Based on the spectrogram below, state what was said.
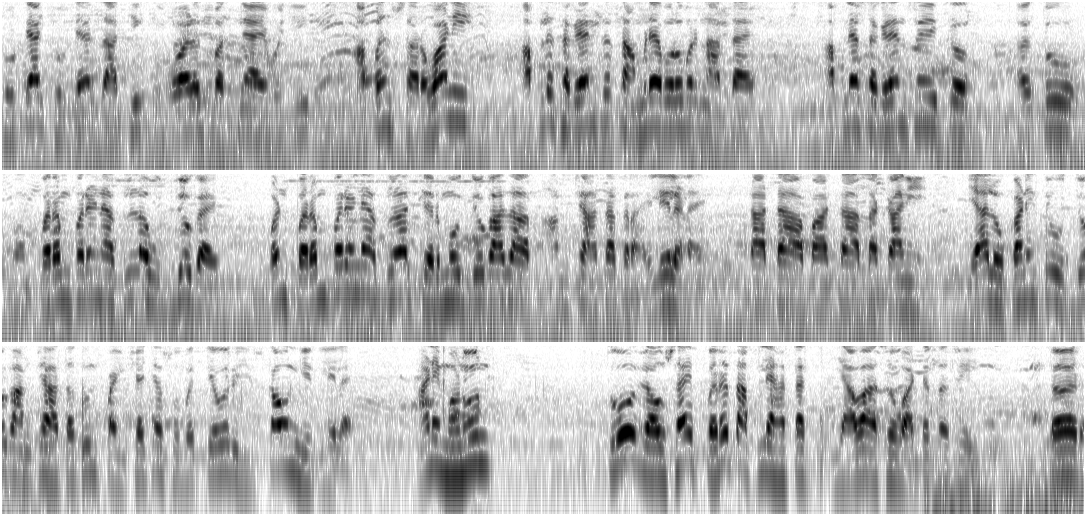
छोट्या छोट्या जाती कुरवाळत बसण्याऐवजी आपण सर्वांनी आपलं सगळ्यांचं चांबड्याबरोबर नातं आहे. आपल्या सगळ्यांचं एक तो परंपरेने असलेला उद्योग आहे. पण परंपरेने असलेला चर्मोद्योग आज आमच्या हातात राहिलेला नाही. टाटा बाटा लकानी या लोकांनी ते उद्योग आमच्या हातातून पैशाच्या सुबत्तेवर हिसकावून घेतलेला आहे. आणि म्हणून तो व्यवसाय परत आपल्या हातात यावा असं वाटत असेल तर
